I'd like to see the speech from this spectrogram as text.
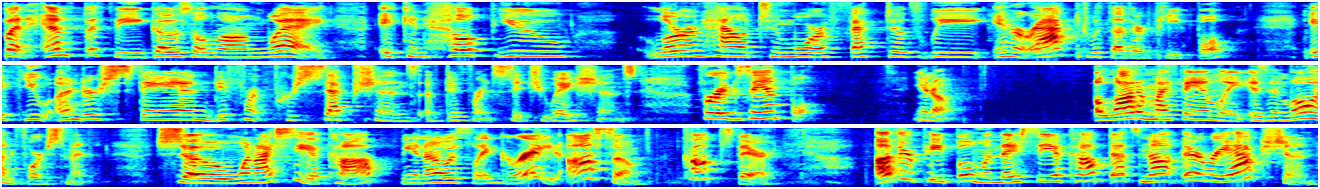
but empathy goes a long way. It can help you learn how to more effectively interact with other people if you understand different perceptions of different situations. For example, you know, a lot of my family is in law enforcement. So when I see a cop, you know, it's like, great, awesome, cop's there. Other people, when they see a cop, that's not their reaction.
